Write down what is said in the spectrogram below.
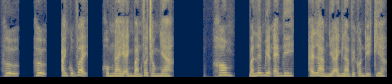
Hự hự, anh cũng vậy, hôm nay anh bắn vào trong nhà. Không, bắn lên miệng em đi, hãy làm như anh làm với con đĩ kia.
